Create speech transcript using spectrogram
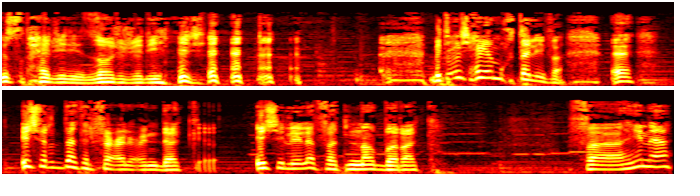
قصة حياة جديد زوج جديد. بتعيش حياة مختلفة. آه إيش ردات الفعل عندك؟ إيش اللي لفت نظرك؟ فهنا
